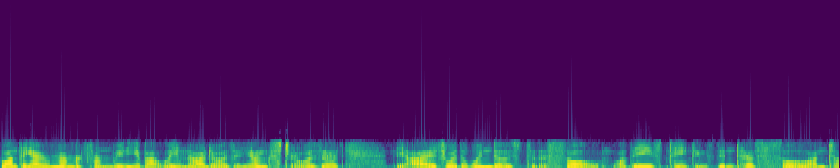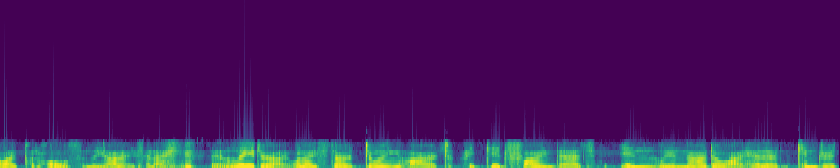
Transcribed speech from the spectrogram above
One thing I remembered from reading about Leonardo as a youngster was that the eyes were the windows to the soul. Well, these paintings didn't have soul until I put holes in the eyes. And I uh, later, when I started doing art, I did find that in Leonardo I had a kindred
